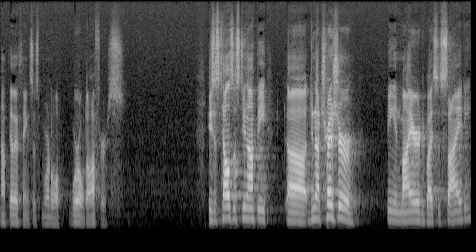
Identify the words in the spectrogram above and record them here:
not the other things this mortal world offers. Jesus tells us do not, be, uh, do not treasure being admired by society.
